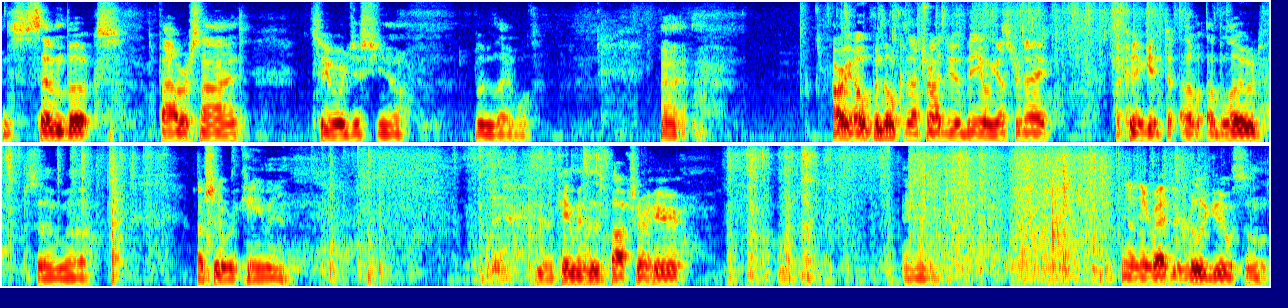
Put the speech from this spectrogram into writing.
this is seven books. Five are signed. Two are just, you know, blue labeled. Alright. I already opened them because I tried to do a video yesterday. I couldn't get to up upload. So, uh, I'll show you what it came in. It came in this box right here. And, you know, they wrapped it really good with some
